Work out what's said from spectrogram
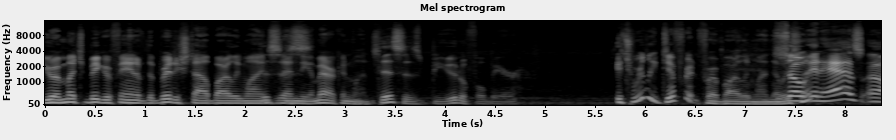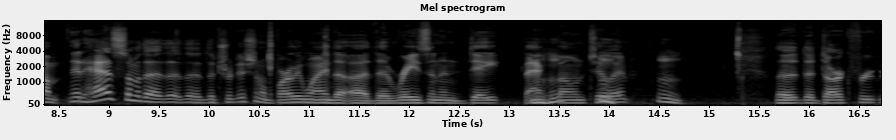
you're a much bigger fan of the British style barley wines This than is- the American ones. This is beautiful beer. It's really different for a barley wine, though. So isn't it has um it has some of the the, the, the traditional barley wine, the uh, the raisin and date backbone to it. The the dark fruit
